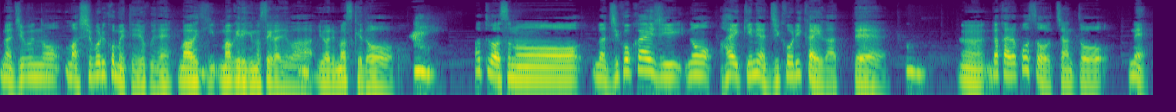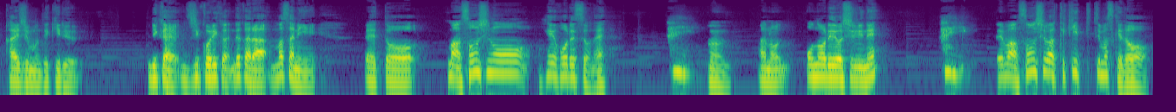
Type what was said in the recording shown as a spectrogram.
まあ自分の、まあ絞り込めてよくね、マーケティマーケティングの世界では言われますけど、はい。あとはその、まあ自己開示の背景には自己理解があって、うんうん。だからこそちゃんとね、開示もできる。理解、自己理解。だからまさに、えっ、と、まあ孫子の兵法ですよね。はい。うん。あの、己を知りね。はい。で、まあ孫子は敵って言ってますけど、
